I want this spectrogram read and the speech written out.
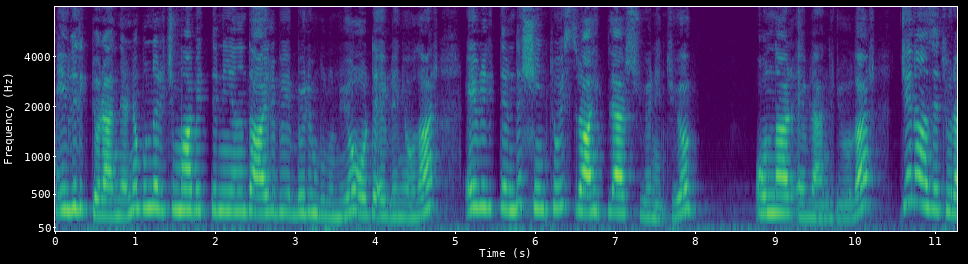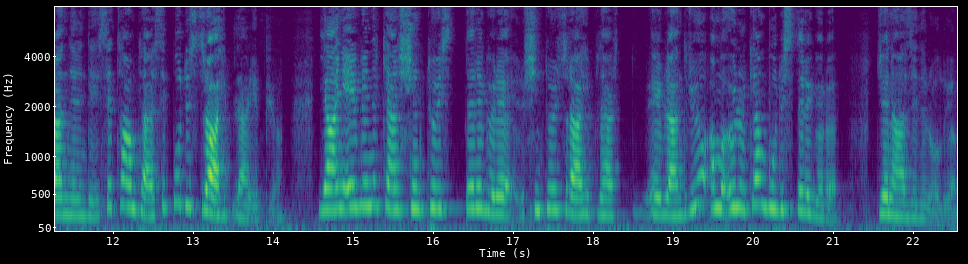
evlilik törenlerine. Bunlar için mabetlerinin yanında ayrı bir bölüm bulunuyor. Orada evleniyorlar. Evliliklerinde Şintoist rahipler yönetiyor. Onlar evlendiriyorlar. Cenaze törenlerinde ise tam tersi Budist rahipler yapıyor. Yani evlenirken Şintoistlere göre Şintoist rahipler evlendiriyor ama ölürken Budistlere göre cenazeler oluyor.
